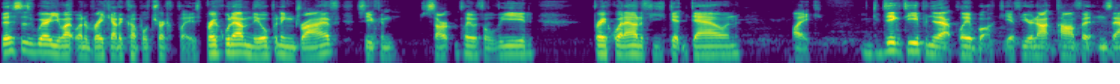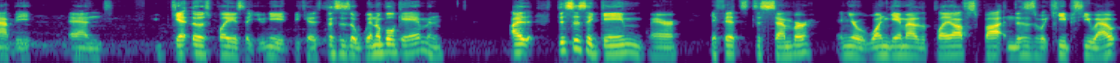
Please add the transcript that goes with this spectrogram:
This is where you might want to break out a couple trick plays. Break one out in the opening drive so you can start and play with a lead. Break one out if you get down. Like dig deep into that playbook if you're not confident in Zappe and get those plays that you need because this is a winnable game and I this is a game where if it's December and you're one game out of the playoff spot and this is what keeps you out,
